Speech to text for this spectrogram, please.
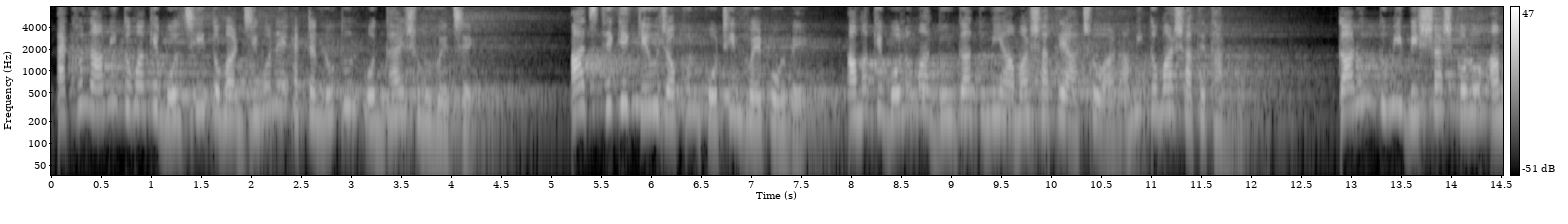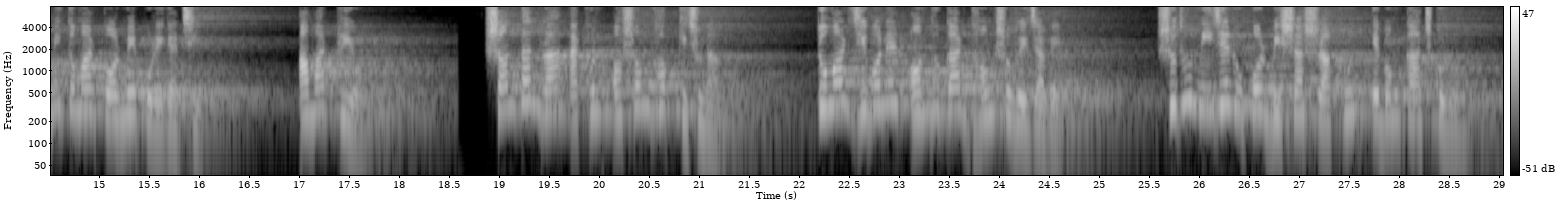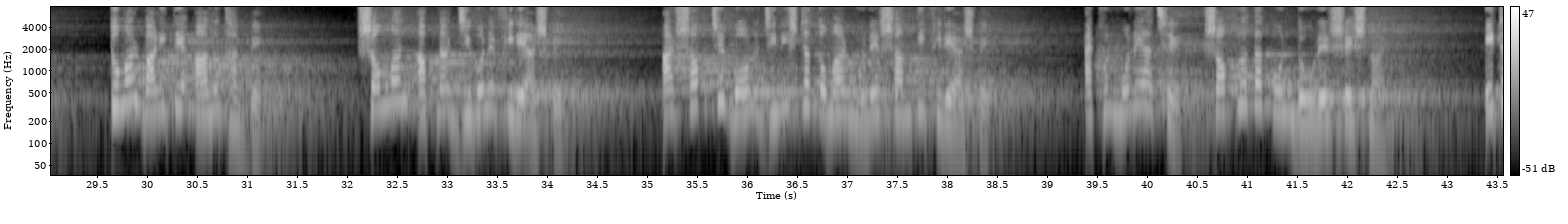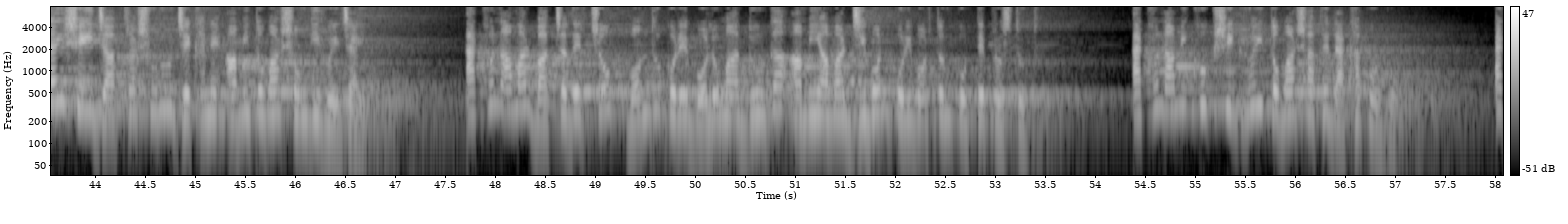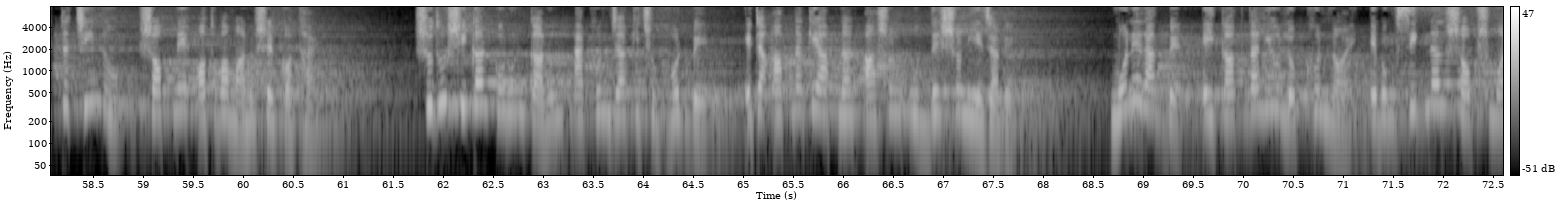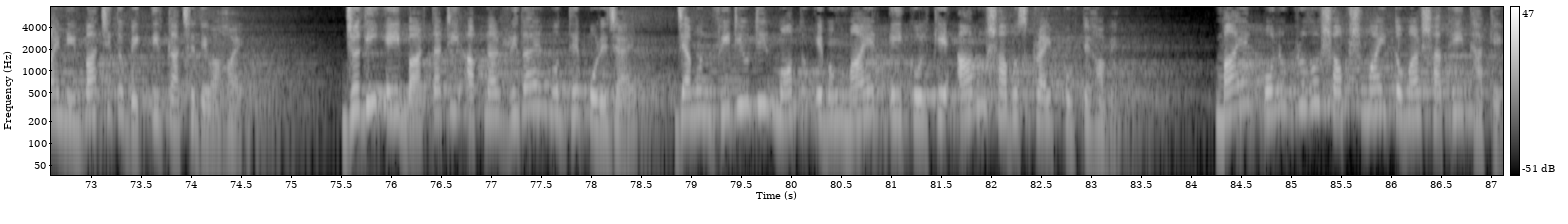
এখন আমি তোমাকে বলছি, তোমার জীবনে একটা নতুন অধ্যায় শুরু হয়েছে। আজ থেকে কেউ যখন কঠিন হয়ে পড়বে, আমাকে বলো মা দুর্গা, তুমি আমার সাথে আছো আর আমি তোমার সাথে থাকব। কারণ তুমি বিশ্বাস করো, আমি তোমার কর্মে পড়ে গেছি। আমার প্রিয়, সন্তানরা এখন অসম্ভব কিছু না। তোমার জীবনের অন্ধকার ধ্বংস হয়ে যাবে। শুধু নিজের উপর বিশ্বাস রাখুন এবং কাজ করুন। তোমার বাড়িতে আলো থাকবে। সম্মান আপনার জীবনে ফিরে আসবে। আর সবচেয়ে বড় জিনিসটা তোমার মনের শান্তি ফিরে আসবে। এখন মনে আছে, সফলতা কোন দৌড়ের শেষ নয়। এটাই সেই যাত্রা শুরু যেখানে আমি তোমার সঙ্গী হয়ে যাই। এখন আমার বাচ্চাদের চোখ বন্ধ করে বলো, মা, দুর্গা, আমি আমার জীবন পরিবর্তন করতে প্রস্তুত। এখন আমি খুব শীঘ্রই তোমার সাথে দেখা করব। একটা চিহ্ন স্বপ্নে অথবা মানুষের কথায়। শুধু স্বীকার করুন, কারণ এখন যা কিছু ঘটবে, এটা আপনাকে আপনার আসল উদ্দেশ্য নিয়ে যাবে। মনে রাখবেন, এই কাকতালীয় লক্ষণ নয় এবং সিগন্যাল সবসময় নির্বাচিত ব্যক্তির কাছে দেওয়া হয়। যদি এই বার্তাটি আপনার হৃদয়ের মধ্যে পড়ে যায়, যেমন ভিডিওটির মতো এবং মায়ের এই কোলকে আরও সাবস্ক্রাইব করতে হবে। মায়ের অনুগ্রহ সবসময় তোমার সাথেই থাকে।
